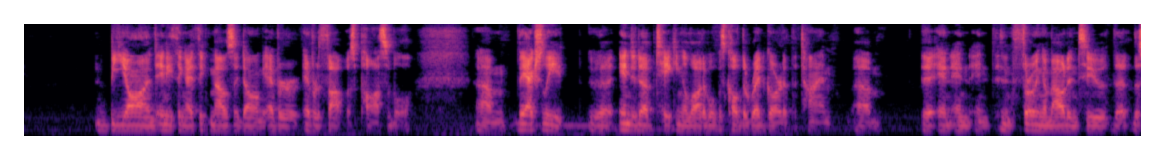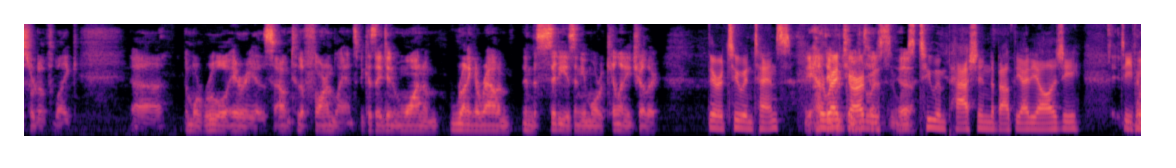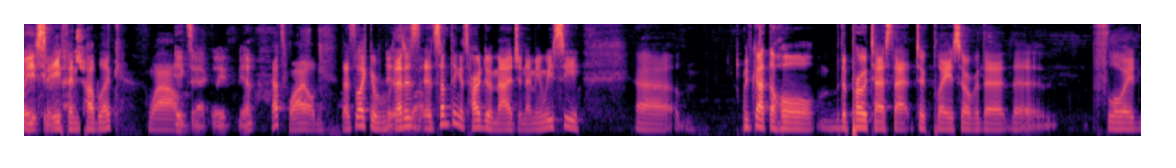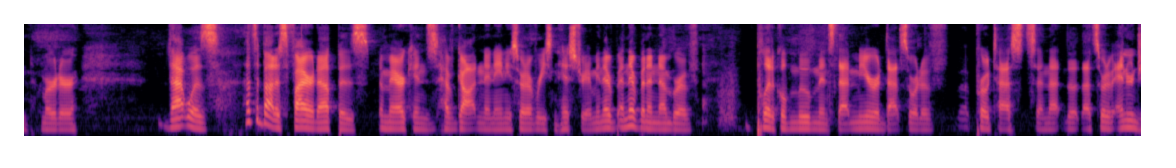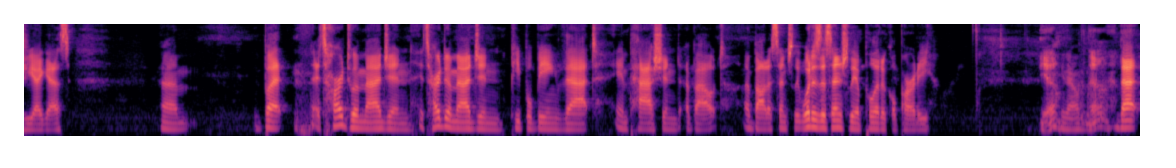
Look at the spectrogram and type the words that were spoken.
beyond anything I think Mao Zedong ever ever thought was possible. Um, they actually uh, ended up taking a lot of what was called the Red Guard at the time, um, and, and and and throwing them out into the the sort of like uh, the more rural areas, out into the farmlands, because they didn't want them running around in the cities anymore, killing each other. They were too intense. Yeah, the Red Guard was yeah. was too impassioned about the ideology to even Way be safe in public. Wow. Exactly. Yep. That's wild. That's like a it that is, is it's something it's hard to imagine. I mean, we see uh we've got the whole the protest that took place over the the Floyd murder. That was that's about as fired up as Americans have gotten in any sort of recent history. I mean, there and there've been a number of political movements that mirrored that sort of uh, protests and that that sort of energy, I guess. Um, but it's hard to imagine it's hard to imagine people being that impassioned about about essentially what is essentially a political party yeah you know yeah. that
